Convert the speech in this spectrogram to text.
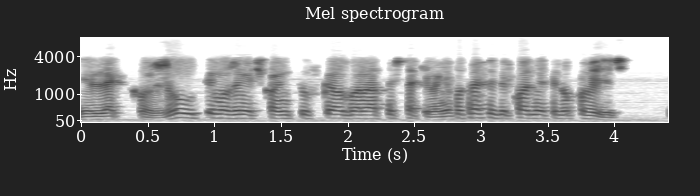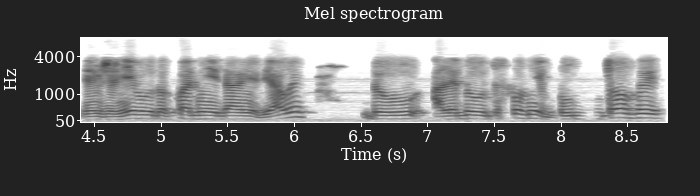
lekko żółty może mieć końcówkę ogona, coś takiego. Nie potrafię dokładnie tego powiedzieć. Wiem, że nie był dokładnie idealnie biały, był, ale był dosłownie budowy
